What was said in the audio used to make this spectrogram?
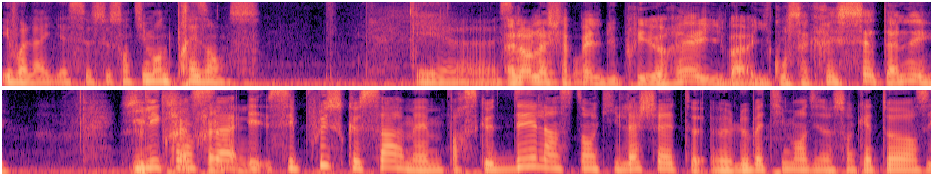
Et voilà, il y a ce, sentiment de présence. Et, euh, Alors la chapelle du prieuré, il va y consacrer sept années. Il est comme ça, et c'est plus que ça même, parce que dès l'instant qu'il achète euh, le bâtiment en 1914,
